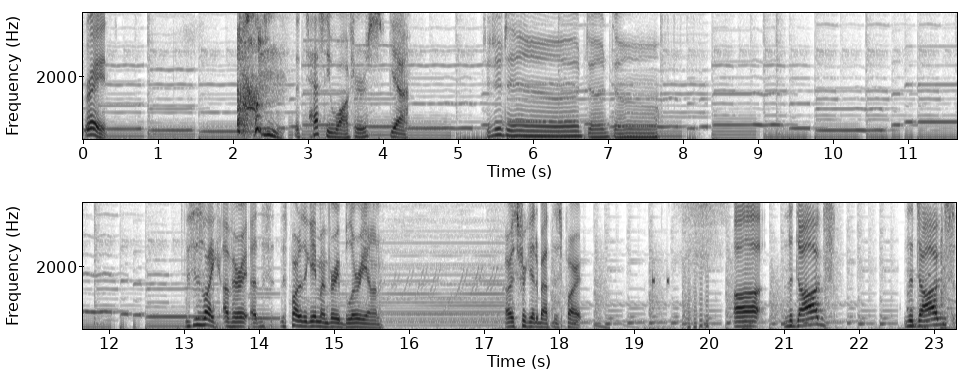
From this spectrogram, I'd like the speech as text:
Great. the Tessie Watchers. Yeah. Do-do-do, do-do. This is like a very uh, this, this part of the game I'm very blurry on. I always forget about this part. Uh, the dogs, the dogs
